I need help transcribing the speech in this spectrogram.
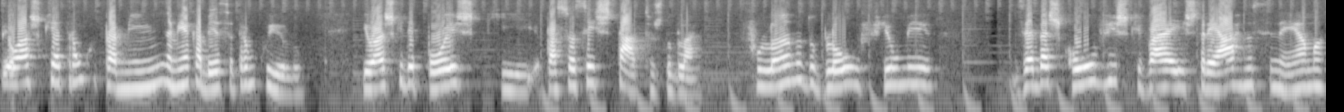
eu acho que é tranquilo, para mim, na minha cabeça, é tranquilo. Eu acho que depois que passou a ser status dublar. Fulano dublou o filme Zé das Couves, que vai estrear no cinema.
